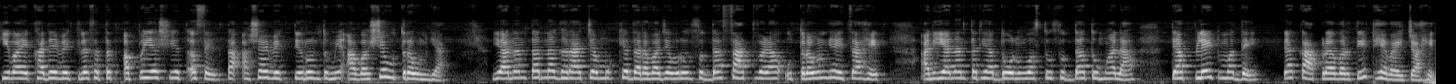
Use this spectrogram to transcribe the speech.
किंवा एखाद्या व्यक्तीला सतत अपयश येत असेल तर अशा व्यक्तीवरून तुम्ही अवश्य उतरवून घ्या. यानंतरनं घराच्या मुख्य दरवाज्यावरून सुद्धा सात वेळा उतरवून घ्यायचं आहेत. आणि यानंतर ह्या दोन वस्तूसुद्धा तुम्हाला त्या प्लेटमध्ये त्या कापरावरती ठेवायच्या आहेत.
